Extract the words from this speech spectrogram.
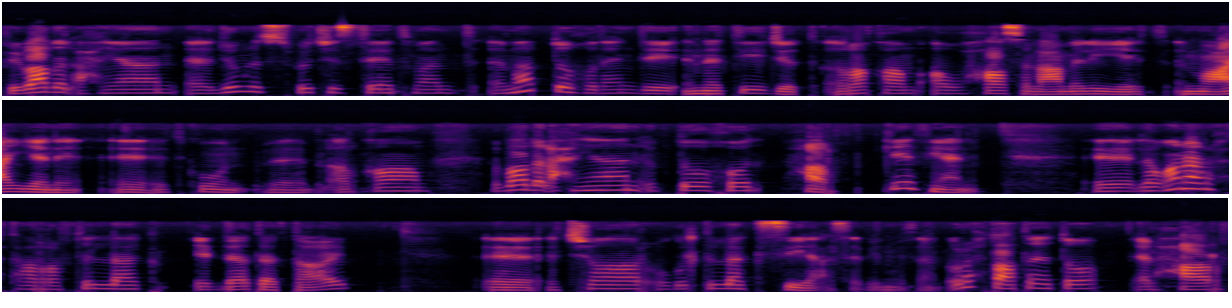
في بعض الأحيان جملة switch statement ما بتأخذ عندي نتيجة رقم أو حاصل عملية معينة إيه، تكون بالأرقام. في بعض الأحيان بتأخذ حرف. كيف يعني؟ لو أنا رحت عرفت لك ال data type char وقلت لك سي على سبيل المثال ورحت أعطيته الحرف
